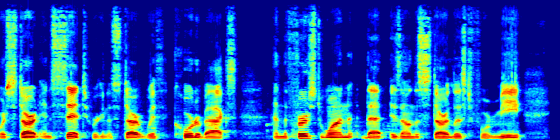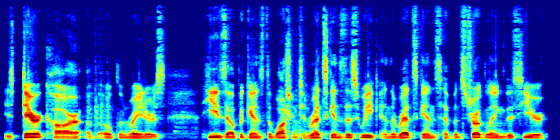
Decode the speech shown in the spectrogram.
for start and sit. We're going to start with quarterbacks. And the first one that is on the start list for me is Derek Carr of the Oakland Raiders. He's up against the Washington Redskins this week, and the Redskins have been struggling this year.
